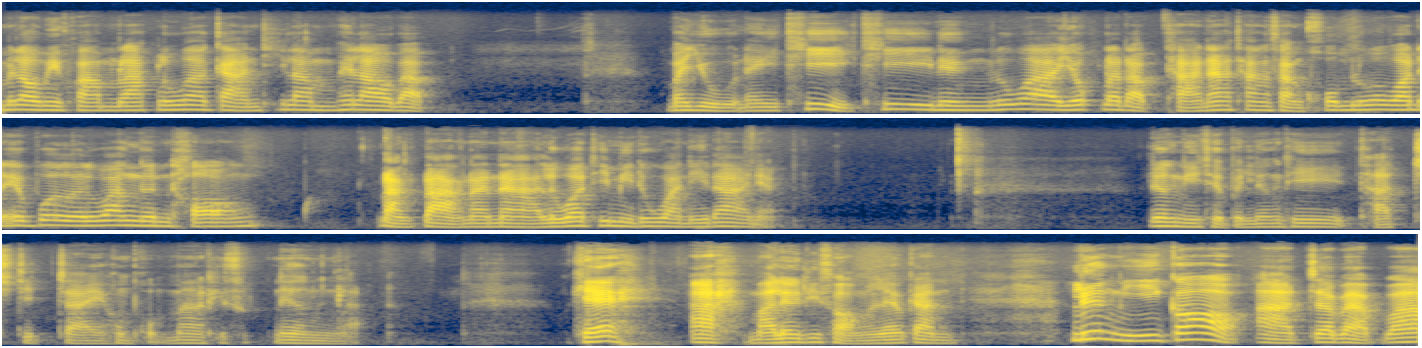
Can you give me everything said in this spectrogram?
ให้เรามีความรักหรือว่าการที่ทาให้เราแบบ มาอยู่ในที่อีกที่หนึ่งหรือว่ายกระดับฐานะทางสังคมหรือว่า whatever หรือว่าเงินทองต่างๆ นานา หรือว่าที่มีทุกวันนี้ได้เนี่ย เรื่องนี้ถือเป็นเรื่องที่ทัชจิตใจของผมมากที่สุดเรื่องนึงละโอเค อะ มาเรื่องที่สองแล้วกัน เรื่องนี้ก็อาจจะแบบว่า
